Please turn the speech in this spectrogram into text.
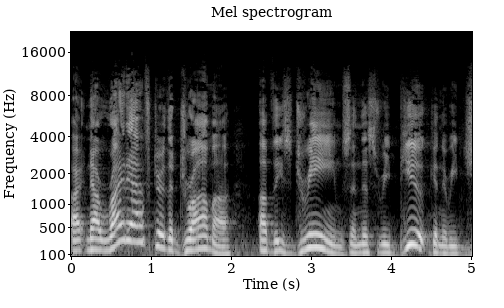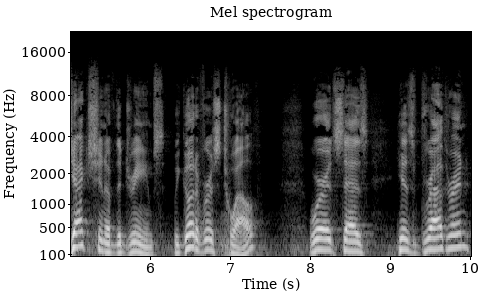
All right, now, right after the drama of these dreams and this rebuke and the rejection of the dreams, we go to verse 12 where it says, His brethren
